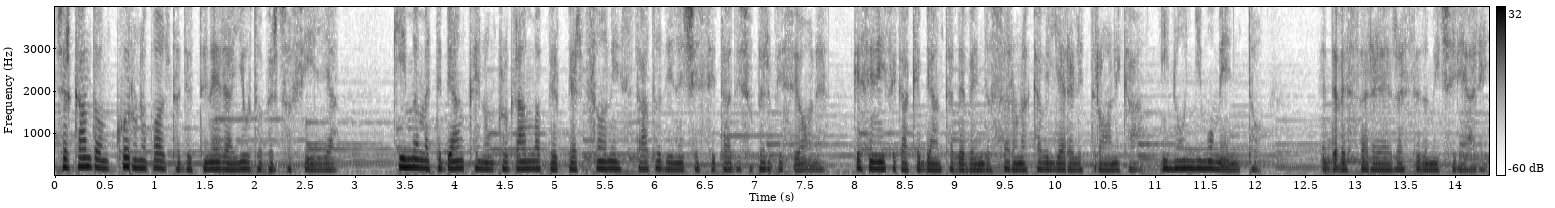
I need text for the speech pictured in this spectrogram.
Cercando ancora una volta di ottenere aiuto per sua figlia, Kim mette Bianca in un programma per persone in stato di necessità di supervisione, che significa che Bianca deve indossare una cavigliera elettronica in ogni momento e deve stare ai arresti domiciliari.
